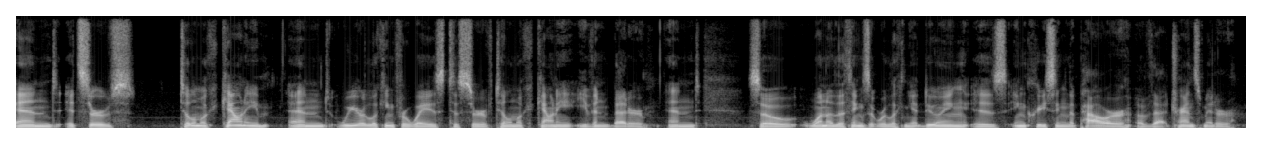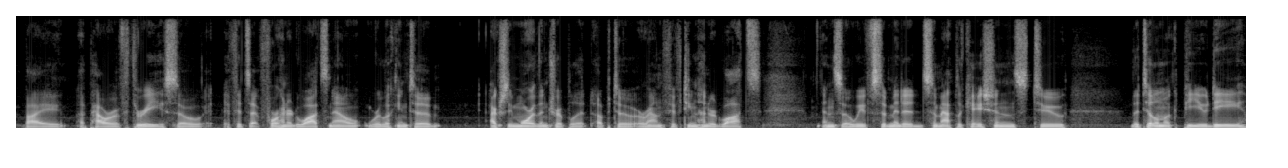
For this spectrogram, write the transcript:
and it serves Tillamook County. And we are looking for ways to serve Tillamook County even better. And so, one of the things that we're looking at doing is increasing the power of that transmitter by a power of three. So, if it's at 400 watts now, we're looking to actually more than triple it up to around 1500 watts. And so, we've submitted some applications to the Tillamook PUD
